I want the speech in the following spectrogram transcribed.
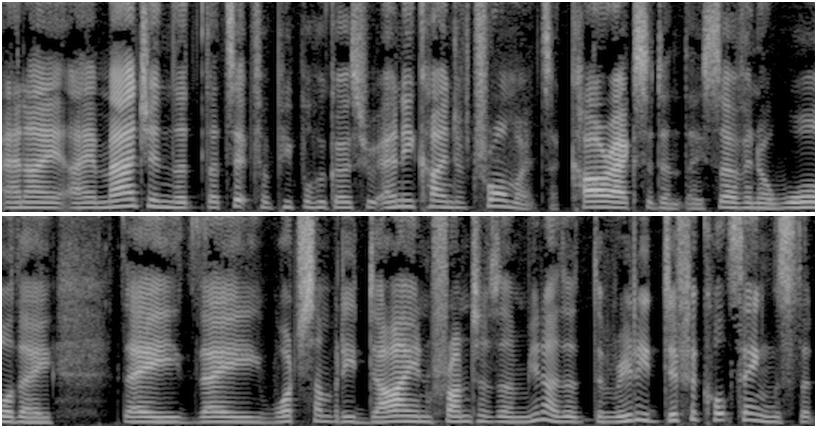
And I, I imagine that that's it for people who go through any kind of trauma. It's a car accident, they serve in a war, they, they, they watch somebody die in front of them. You know, the, the really difficult things that,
